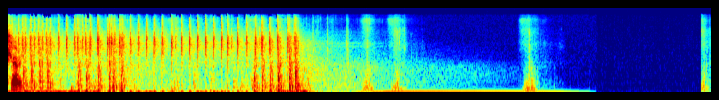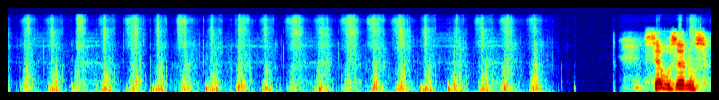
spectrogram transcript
picture. Seus anos.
